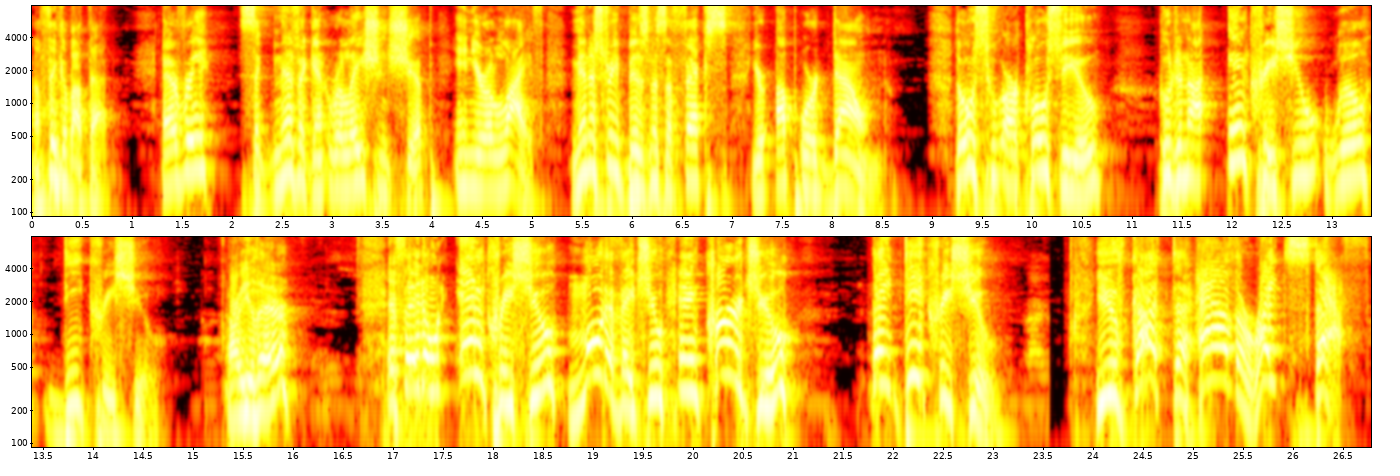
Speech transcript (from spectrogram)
Now think about that. Every significant relationship in your life, ministry, business affects your up or down. Those who are close to you, who do not increase you, will decrease you. Are you there? If they don't increase you, motivate you, encourage you, they decrease you. You've got to have the right staff,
